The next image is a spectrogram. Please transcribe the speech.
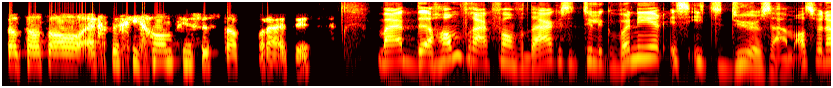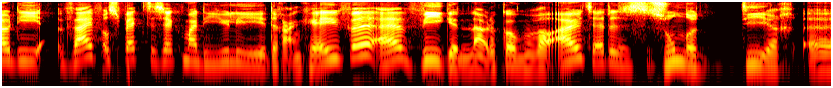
dat dat al echt een gigantische stap vooruit is. Maar de hamvraag van vandaag is natuurlijk: wanneer is iets duurzaam? Als we nou die vijf aspecten, zeg maar, die jullie eraan geven, hè, vegan, nou, daar komen we wel uit. Hè, dat is zonder dier, uh,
